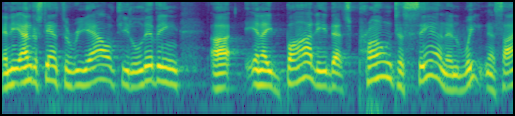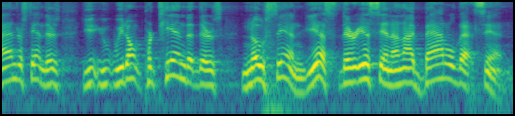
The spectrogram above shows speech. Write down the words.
and he understands the reality living uh, in a body that's prone to sin and weakness. I understand there's, you, you, we don't pretend that there's no sin. Yes, there is sin, and I battle that sin.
